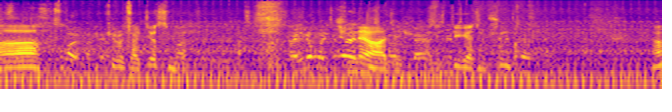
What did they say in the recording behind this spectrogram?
아, 수가 얼마인데요? 6km 잘 뛰었습니다. 아, 쉽네요 아직. 아직 뛰기가 좀 쉬운 것 같아. 어?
